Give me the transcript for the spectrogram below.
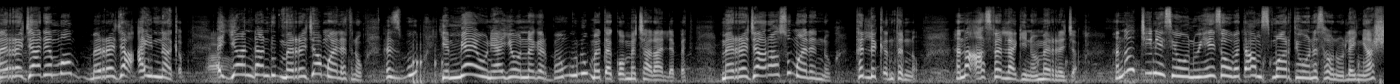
መረጃ ደግሞ መረጃ አይናቅም። እያንዳንዱ መረጃ ማለት ነው ህዝቡ የሚያየውን ያየውን ነገር በሙሉ መጠቆም መቻል አለበት። መረጃ ራሱ ማለት ነው ትልቅ እንትን ነው እና አስፈላጊ ነው መረጃ እና genius የሆኑ ይሄ ሰው በጣም smart የሆነ ሰው ነው ለኛ። እሺ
